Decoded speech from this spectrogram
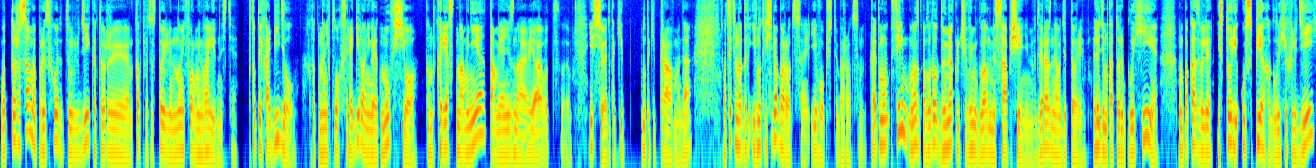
Вот то же самое происходит у людей, которые сталкиваются с той или иной формой инвалидности. Кто-то их обидел, кто-то на них плохо среагировал, они говорят, ну все, крест на мне, там, я не знаю, я вот... Э, и все, это такие ну, такие травмы, да. Вот с этим надо и внутри себя бороться, и в обществе бороться. Поэтому фильм у нас обладал двумя ключевыми главными сообщениями в две разные аудитории. Людям, которые глухие, мы показывали истории успеха глухих людей,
